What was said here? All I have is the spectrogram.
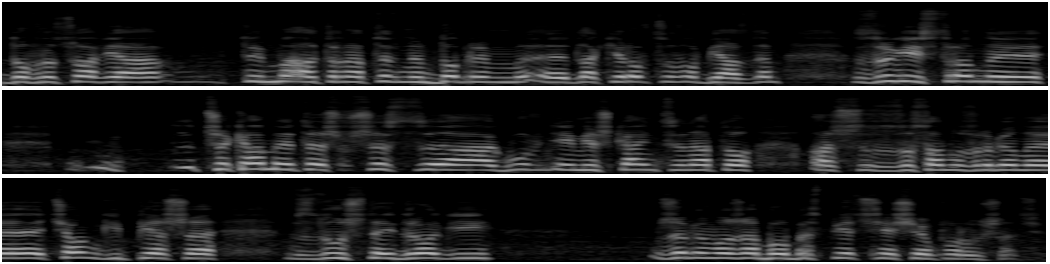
do Wrocławia tym alternatywnym, dobrym e, dla kierowców objazdem. Z drugiej strony mm, czekamy też wszyscy, a głównie mieszkańcy na to, aż zostaną zrobione ciągi piesze wzdłuż tej drogi, żeby można było bezpiecznie się poruszać.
